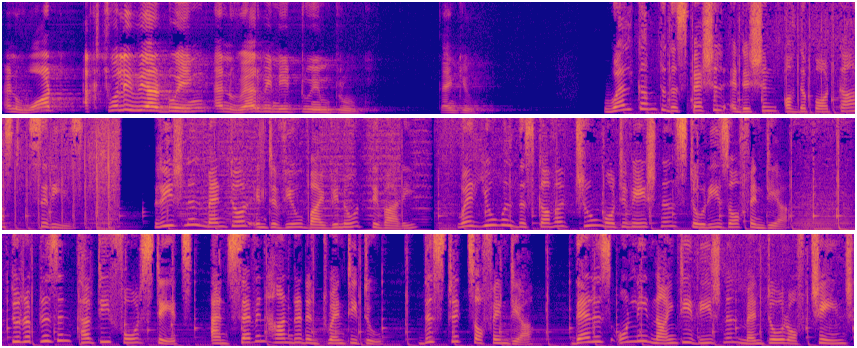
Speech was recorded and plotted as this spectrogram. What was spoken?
and what actually we are doing and where we need to improve. Thank you. Welcome to the special edition of the podcast series. Regional Mentor Interview by Vinod Tiwari, where you will discover true motivational stories of India. To represent 34 states and 722 districts of India, there is only 90 regional mentor of change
